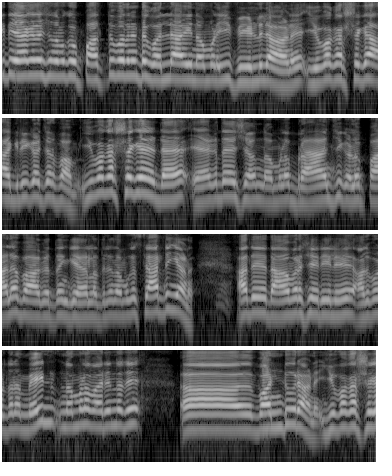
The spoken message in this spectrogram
ഇത് ഏകദേശം നമുക്ക് പത്ത് പതിനെട്ട് കൊല്ലമായി നമ്മൾ ഈ ഫീൽഡിലാണ്. യുവകർഷക അഗ്രികൾച്ചർ ഫാം യുവകർഷകയുടെ ഏകദേശം നമ്മൾ ബ്രാഞ്ചുകൾ പല ഭാഗത്തും കേരളത്തിൽ നമുക്ക് സ്റ്റാർട്ടിംഗ് ആണ്. അത് താമരശ്ശേരിയിൽ അതുപോലെ തന്നെ മെയിൻ നമ്മൾ വരുന്നത് വണ്ടൂരാണ്. യുവകർഷക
